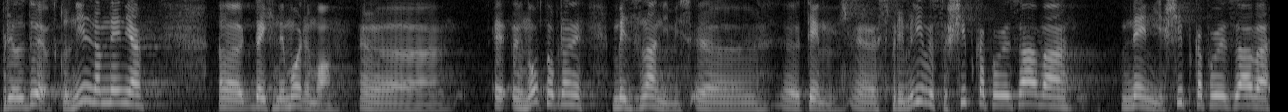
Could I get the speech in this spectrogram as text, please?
prevladuje odklonilna mnenja, eh, da jih ne moremo eh, e, enotno obravnati med znanimi eh, tem spremljivost, šipka povezava, mnenje šipka povezava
